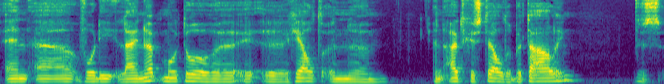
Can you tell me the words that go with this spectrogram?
En eh, voor die line-up motoren geldt een, ehm, een uitgestelde betaling. Dus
